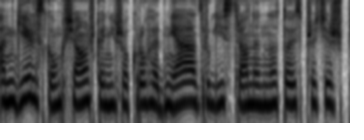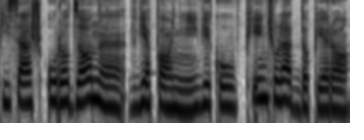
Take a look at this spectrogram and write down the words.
angielską książkę niż Okruchę Dnia, a z drugiej strony no to jest przecież pisarz urodzony w Japonii, w wieku pięciu lat dopiero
